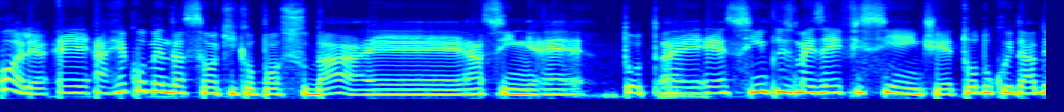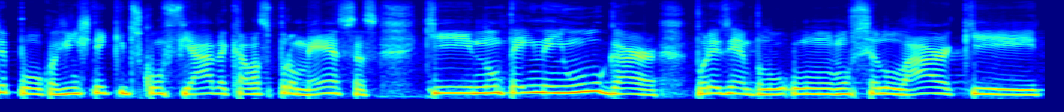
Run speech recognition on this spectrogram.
Olha, é, a recomendação aqui que eu posso dar é assim, é, é- é simples, mas é eficiente. É todo cuidado é pouco. A gente tem que desconfiar daquelas promessas que não tem em nenhum lugar. Por exemplo, um, um celular que,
